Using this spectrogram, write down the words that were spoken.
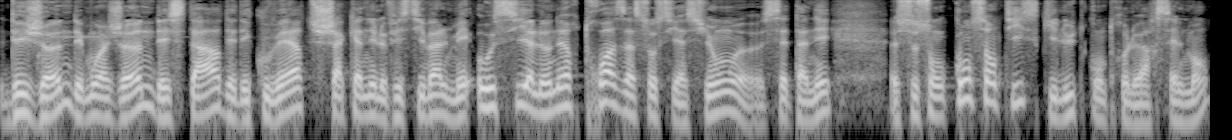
des jeunes, des moins jeunes, des stars, des découvertes. Chaque année le festival met aussi à l'honneur trois associations. Euh, cette année, ce sont Consentis qui lutte contre le harcèlement,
